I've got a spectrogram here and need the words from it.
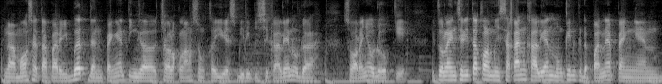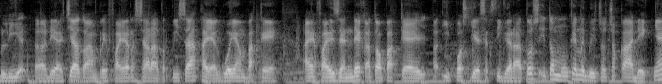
nggak mau setup ribet dan pengen tinggal colok langsung ke USB di PC kalian udah suaranya udah oke. Okay. Itu lain cerita kalau misalkan kalian mungkin ke depannya pengen beli uh, eh, DAC atau amplifier secara terpisah kayak gue yang pakai iFi Zendek atau pakai uh, EPOS JSX 300 itu mungkin lebih cocok ke adiknya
